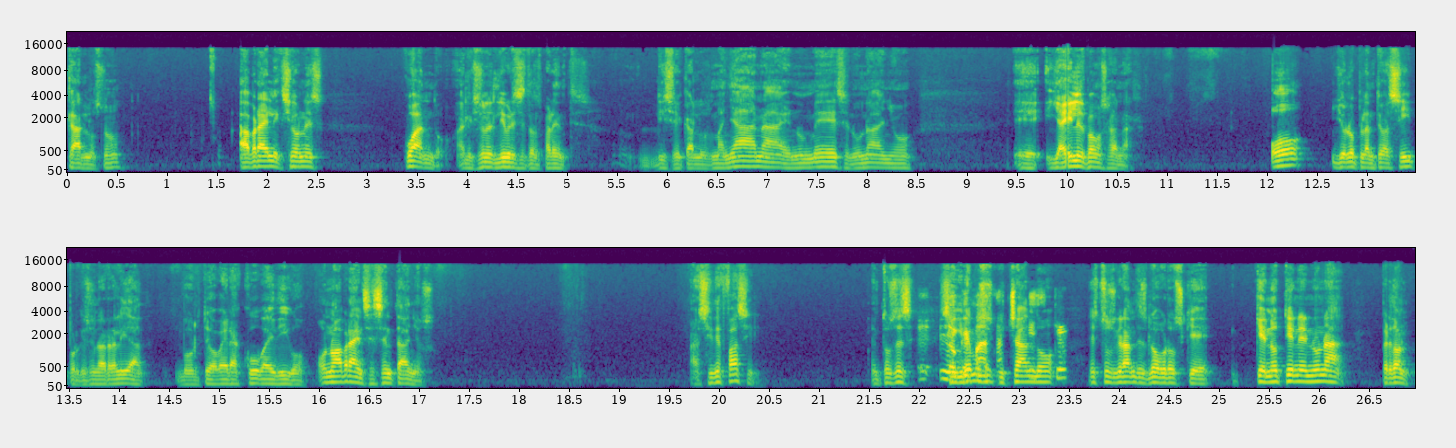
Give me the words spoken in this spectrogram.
Carlos, ¿no? Habrá elecciones, ¿cuándo? Elecciones libres y transparentes. Dice Carlos, mañana, en un mes, en un año, eh, y ahí les vamos a ganar. O yo lo planteo así, porque es una realidad, volteo a ver a Cuba y digo, o no habrá en 60 años, Así de fácil. Entonces, eh, seguiremos escuchando estos grandes logros que, que no tienen una, perdón,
